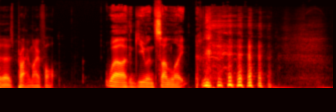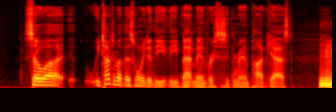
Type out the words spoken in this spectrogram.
that was probably my fault. Well, I think you and sunlight. So uh, we talked about this when we did the the Batman versus Superman podcast, hmm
